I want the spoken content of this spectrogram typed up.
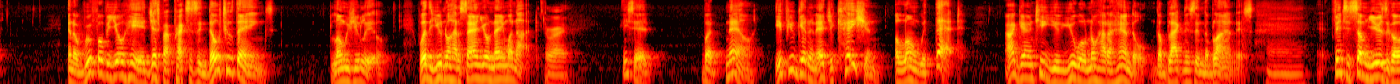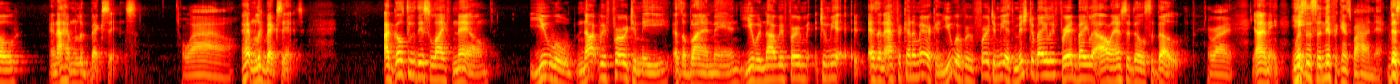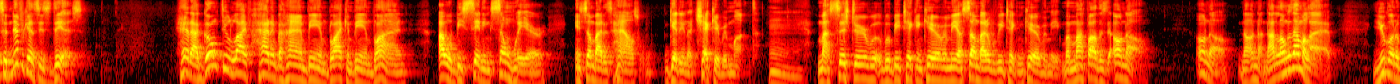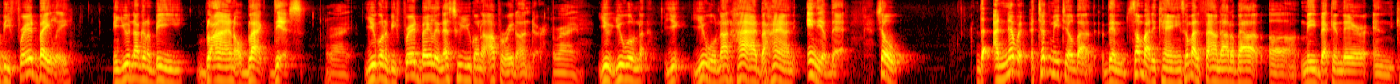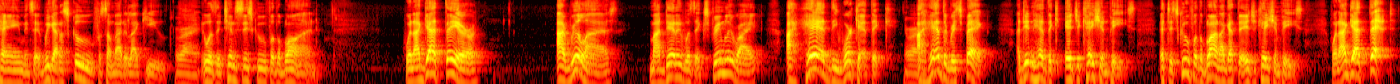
and a roof over your head just by practicing those two things as long as you live, whether you know how to sign your name or not. Right. He said, but now, if you get an education along with that, I guarantee you, you will know how to handle the blackness and the blindness. Hmm. 50 some years ago, and I haven't looked back since. Wow. I haven't looked back since. I go through this life now. You will not refer to me as a blind man. You will not refer to me as an African American. You will refer to me as Mr. Bailey, Fred Bailey. I'll answer those to those. Right. I mean, What's he- the significance behind that? the significance is this. Had I gone through life hiding behind being black and being blind, I would be sitting somewhere in somebody's house getting a check every month. Hmm. My sister will, would be taking care of me, or somebody will be taking care of me. But my father said, Oh, no. Oh, no. No, no. Not as long as I'm alive. You're going to be Fred Bailey, and you're not going to be blind or black this. Right. You're going to be Fred Bailey, and that's who you're going to operate under. Right. You you will not you you will not hide behind any of that. So the, I never it took me till about then somebody came somebody found out about uh, me back in there and came and said we got a school for somebody like you. Right. It was the Tennessee School for the Blind. When I got there, I realized my daddy was extremely right. I had the work ethic. Right. I had the respect. I didn't have the education piece. At the School for the Blind, I got the education piece. When I got that,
